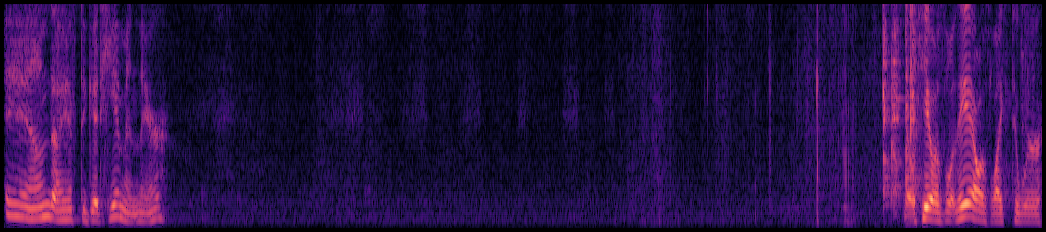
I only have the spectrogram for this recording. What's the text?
And I have to get him in there. He always, he always liked to wear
